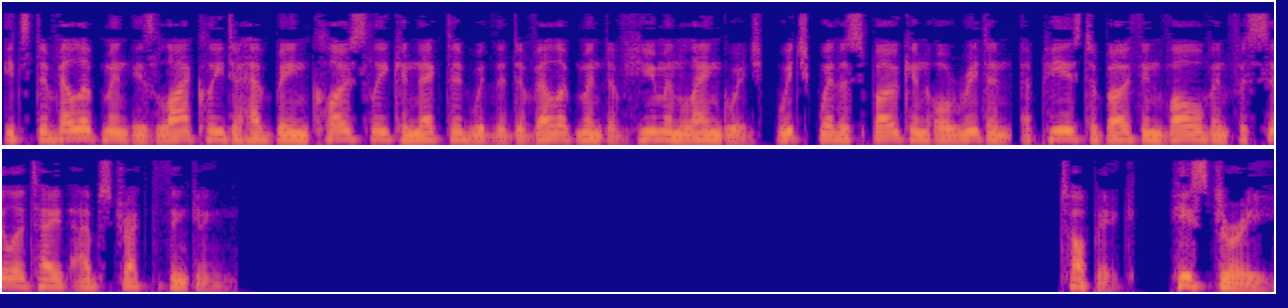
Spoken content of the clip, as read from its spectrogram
Its development is likely to have been closely connected with the development of human language, which whether spoken or written appears to both involve and facilitate abstract thinking. History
